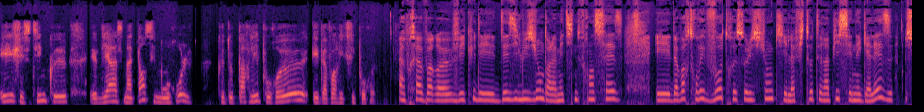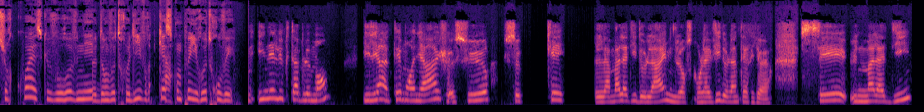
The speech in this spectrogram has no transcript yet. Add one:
Et j'estime que, eh bien, maintenant, c'est mon rôle que de parler pour eux et d'avoir écrit pour eux après avoir euh, vécu des désillusions dans la médecine française et d'avoir trouvé votre solution qui est la phytothérapie sénégalaise, sur quoi est-ce que vous revenez dans votre livre? Qu'est-ce ah. qu'on peut y retrouver? Inéluctablement, il y a un témoignage sur ce qu'est la maladie de Lyme lorsqu'on la vit de l'intérieur. C'est une maladie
